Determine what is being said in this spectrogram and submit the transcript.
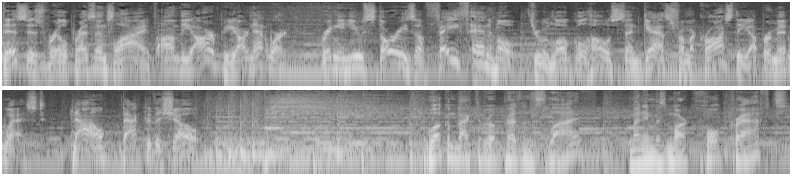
This is Real Presence Live on the RPR Network, bringing you stories of faith and hope through local hosts and guests from across the upper Midwest. Now, back to the show. Welcome back to Real Presence Live. My name is Mark Holcraft.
